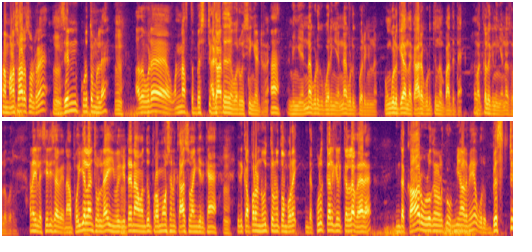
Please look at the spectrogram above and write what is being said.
நான் மனசார சொல்கிறேன் ஜென் கொடுத்தோம்ல அதை விட ஒன் ஆஃப் த பெஸ்ட் அடுத்தது ஒரு விஷயம் கேட்டுறேன். ஆ. நீங்கள் என்ன கொடுக்க போறீங்க என்ன கொடுக்க போறீங்கன்னு. உங்களுக்கே அந்த காரை கொடுத்து நான் பார்த்துட்டேன். மக்களுக்கு நீங்கள் என்ன சொல்ல போறீங்க? ஆனால் இல்லை சீரியஸாகவே நான் பொய்யெல்லாம் சொல்ல இவகிட்ட நான் வந்து ப்ரொமோஷனுக்கு காசு வாங்கியிருக்கேன். இதுக்கப்புறம் நூற்றி தொண்ணூத்தொம்பது ரூபாய். இந்த குழுக்கள் கிழுக்கள்லாம் வேற. இந்த கார் ஒழுங்குறவங்களுக்கு உண்மையாலுமே ஒரு பெஸ்ட்டு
